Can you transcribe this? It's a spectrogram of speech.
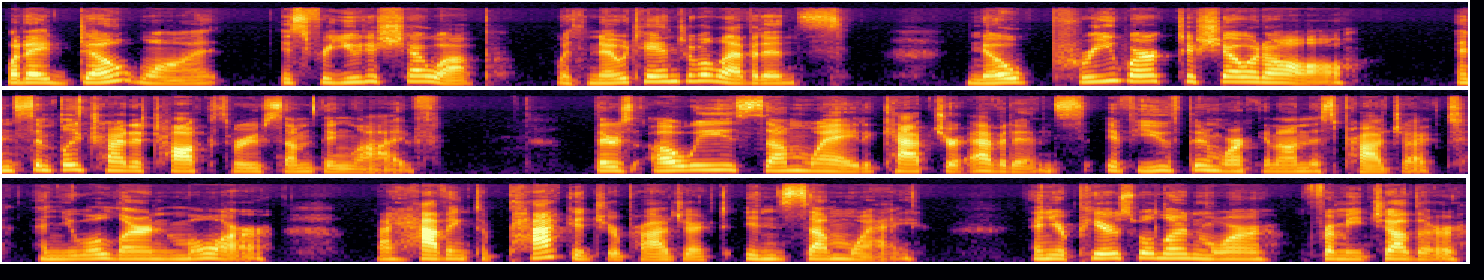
What I don't want is for you to show up with no tangible evidence, no pre work to show at all, and simply try to talk through something live. There's always some way to capture evidence if you've been working on this project, and you will learn more by having to package your project in some way. And your peers will learn more from each other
